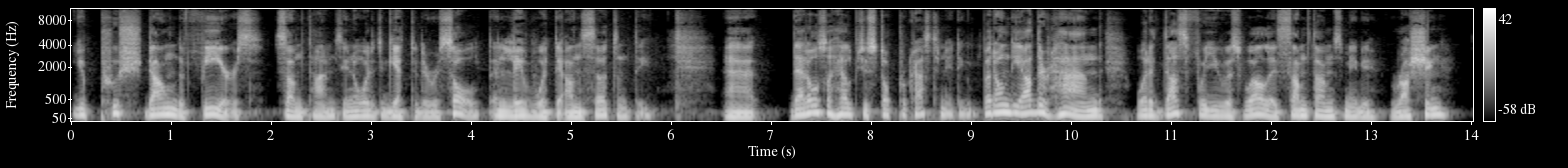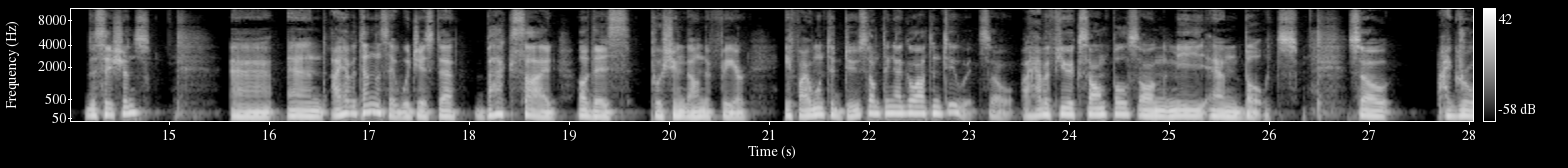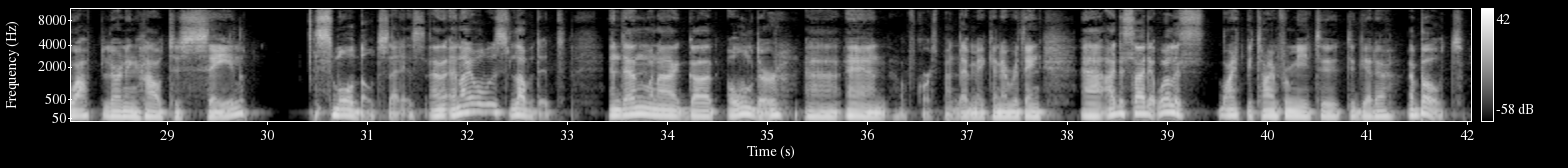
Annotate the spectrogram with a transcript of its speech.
you push down the fears sometimes in order to get to the result and live with the uncertainty. Uh, that also helps you stop procrastinating. But on the other hand, what it does for you as well is sometimes maybe rushing decisions. Uh, and I have a tendency, which is the backside of this pushing down the fear. If I want to do something, I go out and do it. So I have a few examples on me and boats. So I grew up learning how to sail, small boats, that is, and, and I always loved it. And then when I got older, uh, and of course pandemic and everything, uh, I decided, well, it might be time for me to to get a, a boat.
